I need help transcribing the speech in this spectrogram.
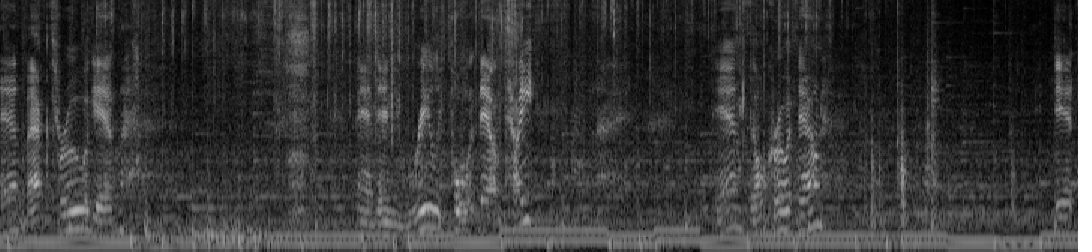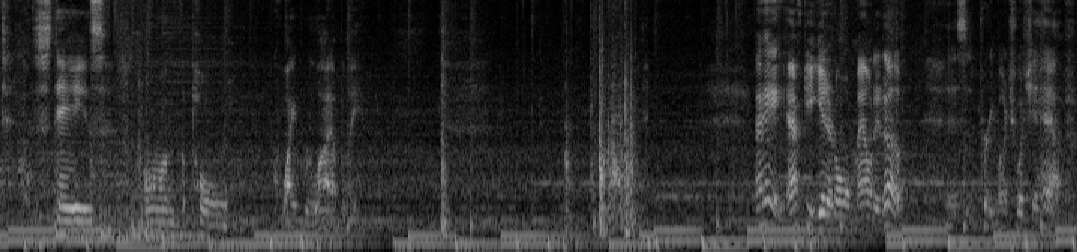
And back through again and then you really pull it down tight. And velcro it down. It stays on the pole quite reliably. Hey after you get it all mounted up this is pretty much what you have.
